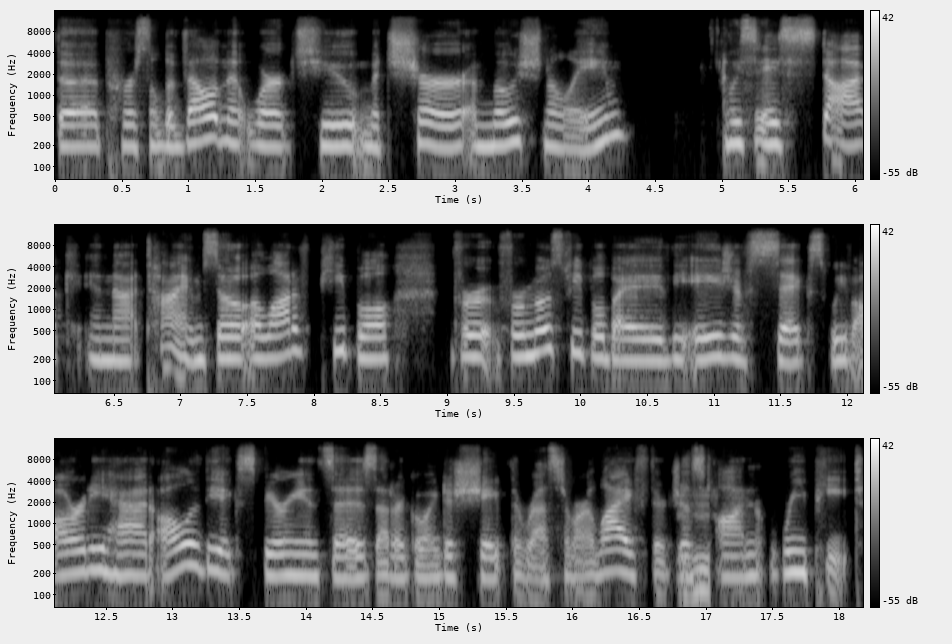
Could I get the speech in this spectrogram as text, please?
the personal development work to mature emotionally we stay stuck in that time so a lot of people for for most people by the age of 6 we've already had all of the experiences that are going to shape the rest of our life they're just mm-hmm. on repeat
